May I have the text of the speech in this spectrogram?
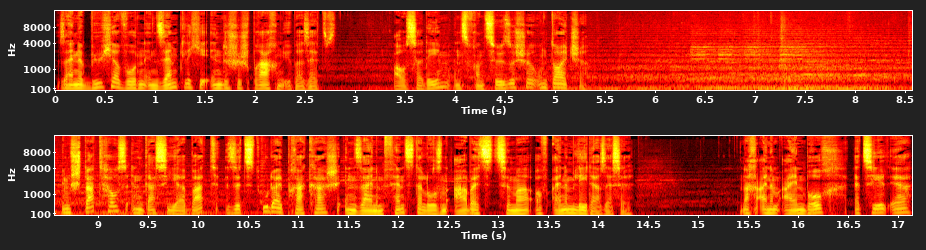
Seine Bücher wurden in sämtliche indische Sprachen übersetzt, außerdem ins Französische und Deutsche. Im Stadthaus in Ghaziabad sitzt Uday Prakash in seinem fensterlosen Arbeitszimmer auf einem Ledersessel. Nach einem Einbruch, erzählt er,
